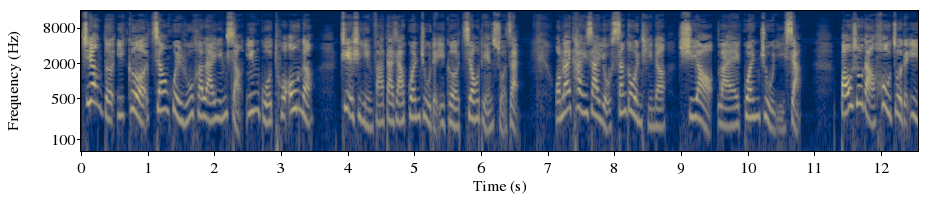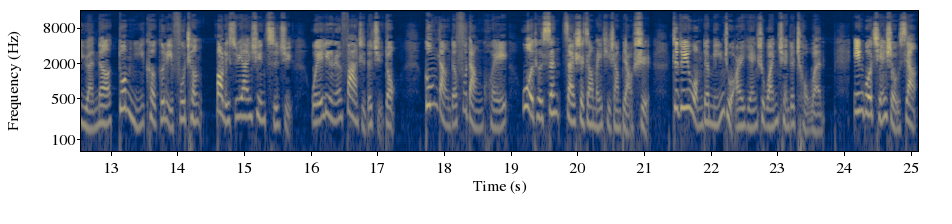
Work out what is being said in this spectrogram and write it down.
这样的一个将会如何来影响英国脱欧呢？这也是引发大家关注的一个焦点所在。我们来看一下，有三个问题呢，需要来关注一下。保守党后座的议员呢，多米尼克·格里夫称，鲍里斯·约翰逊此举为令人发指的举动。工党的副党魁沃特森在社交媒体上表示：“这对于我们的民主而言是完全的丑闻。”英国前首相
